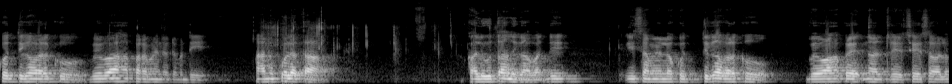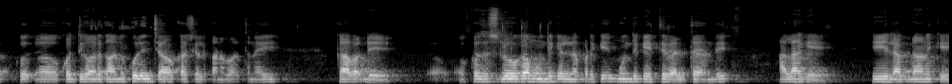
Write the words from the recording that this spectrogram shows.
కొద్దిగా వరకు వివాహపరమైనటువంటి అనుకూలత కలుగుతుంది కాబట్టి ఈ సమయంలో కొద్దిగా వరకు వివాహ ప్రయత్నాలు ట్రే- చేసే వాళ్ళకు కొద్దిగా వరకు అనుకూలించే అవకాశాలు కనబడుతున్నాయి. కాబట్టి కొద్దిగా కొంచెం స్లోగా ముందుకెళ్ళినప్పటికీ ముందుకైతే వెళ్తాయండి. అలాగే ఈ లగ్నానికి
